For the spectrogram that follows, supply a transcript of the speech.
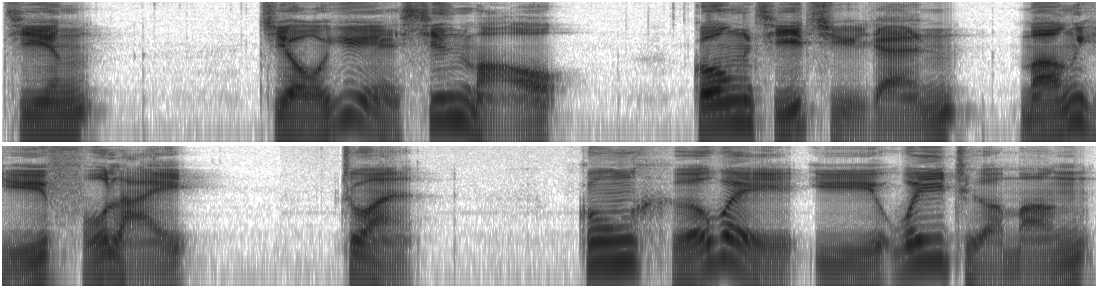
经九月辛卯，公及举人盟于弗来。传。公何谓与威者盟？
